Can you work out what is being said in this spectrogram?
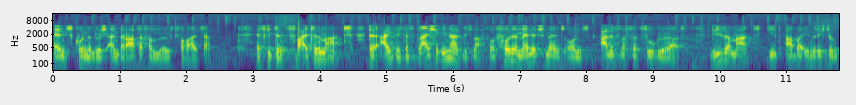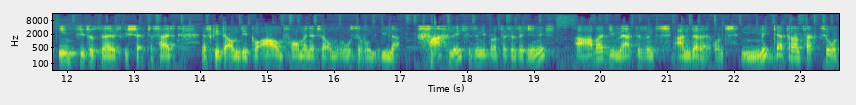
Endkunden durch einen Beratervermögensverwalter. Es gibt den zweiten Markt, der eigentlich das gleiche inhaltlich macht, Portfolio Management und alles, was dazugehört. Dieser Markt geht aber in Richtung institutionelles Geschäft. Das heißt, es geht um DPA, um Fondsmanager, um große Volumina. Fachlich sind die Prozesse sehr ähnlich, aber die Märkte sind andere. Und mit der Transaktion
